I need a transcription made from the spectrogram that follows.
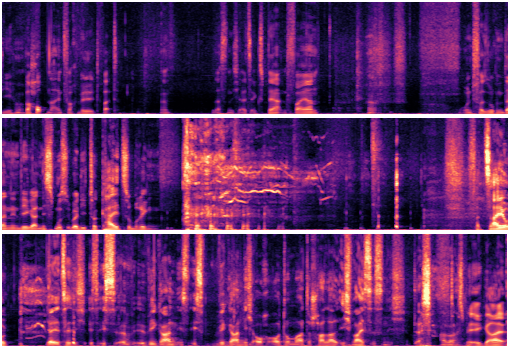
die behaupten einfach wild was. Ne? Lassen sich als Experten feiern ja. Und versuchen dann den Veganismus über die Türkei zu bringen. Verzeihung. Ja, jetzt hätte ich, ist, ist, äh, vegan, ist, ist vegan nicht auch automatisch halal? Ich weiß es nicht. Das, Aber das ist mir egal.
